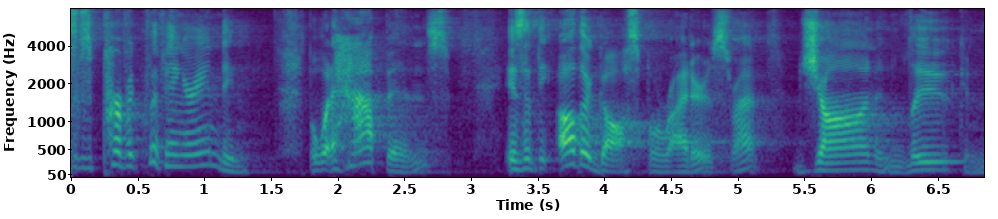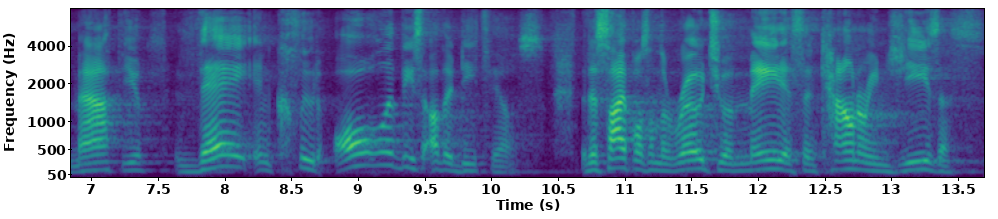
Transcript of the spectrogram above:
It's a perfect cliffhanger ending. But what happens is that the other gospel writers, right, John and Luke and Matthew, they include all of these other details. The disciples on the road to Emmaus encountering Jesus.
